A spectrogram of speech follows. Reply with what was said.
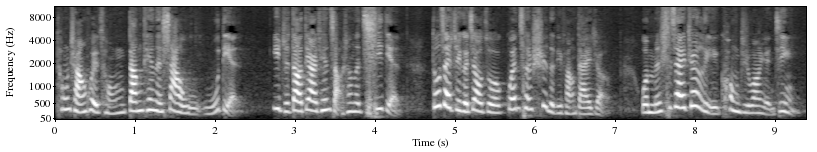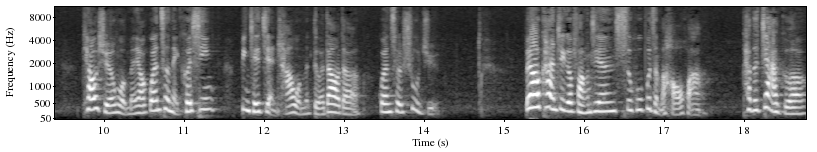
通常会从当天的下午五点一直到第二天早上的七点。都在这个叫做观测室的地方待着。我们是在这里控制望远镜，挑选我们要观测哪颗星，并且检查我们得到的观测数据。不要看这个房间似乎不怎么豪华，它的价格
